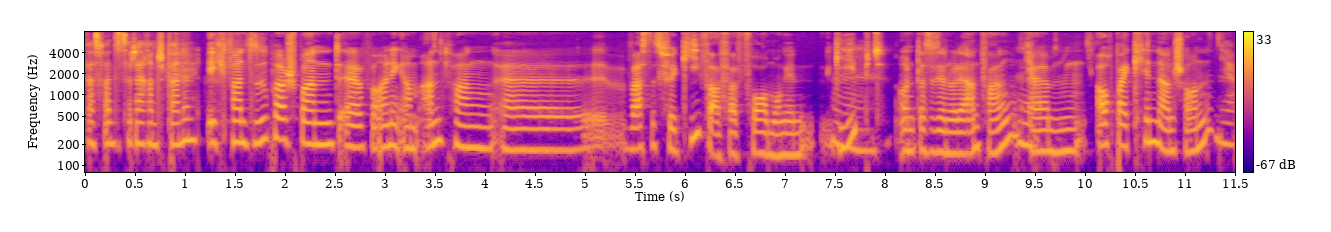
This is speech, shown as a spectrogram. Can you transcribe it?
Was fandest du daran spannend? Ich fand super spannend, äh, vor allen Dingen am Anfang, äh, was es für Kieferverformungen gibt. Und das ist ja nur der Anfang. Ja. Ähm, auch bei Kindern schon, Ja.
